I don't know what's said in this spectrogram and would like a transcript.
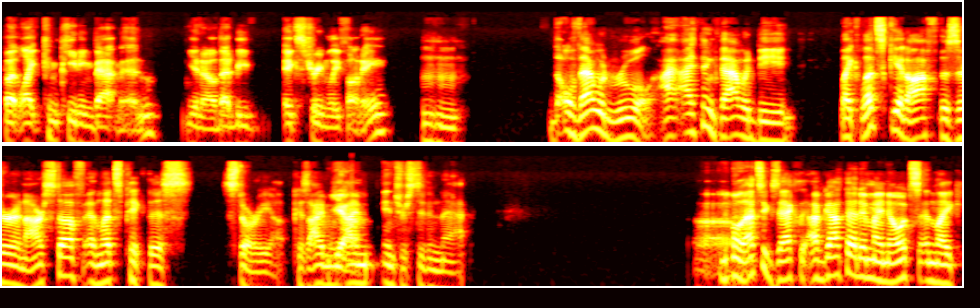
but like competing Batman, you know, that'd be extremely funny. Mm-hmm. Oh, that would rule. I, I think that would be like let's get off the Zur-En-Arrh stuff and let's pick this story up because I'm Yeah. I'm interested in that. Uh, no, that's exactly. I've got that in my notes, and like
